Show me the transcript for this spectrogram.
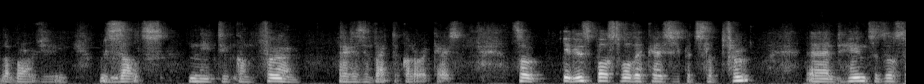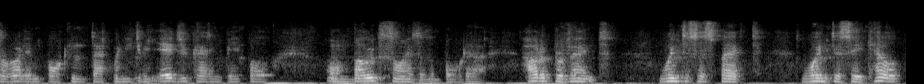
laboratory results need to confirm that it is in fact a cholera case. So it is possible that cases could slip through, and hence it's also really important that we need to be educating people on both sides of the border how to prevent, when to suspect, when to seek help,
